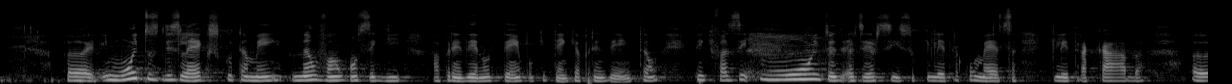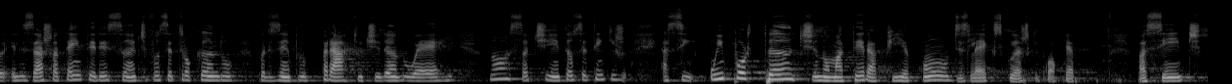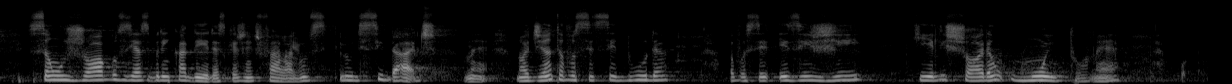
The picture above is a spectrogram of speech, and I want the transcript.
Uh, e muitos disléxicos também não vão conseguir aprender no tempo que tem que aprender. Então, tem que fazer muito exercício, que letra começa, que letra acaba. Uh, eles acham até interessante você trocando, por exemplo, prato, tirando o R. Nossa, tia, então você tem que. Assim, o importante numa terapia com o disléxico, eu acho que qualquer paciente, são os jogos e as brincadeiras, que a gente fala, ludicidade. Né? Não adianta você ser dura, você exigir que eles choram muito. Né?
